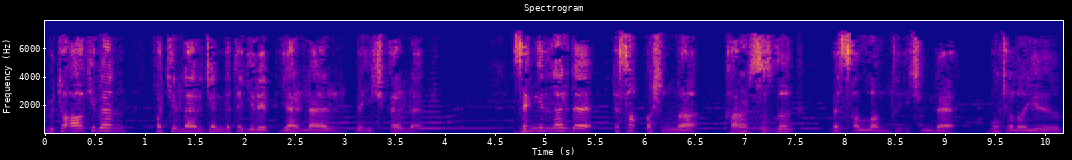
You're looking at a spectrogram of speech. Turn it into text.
Müteakiben fakirler cennete girip yerler ve içerler. Zenginler de hesap başında kararsızlık ve sallantı içinde bocalayıp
